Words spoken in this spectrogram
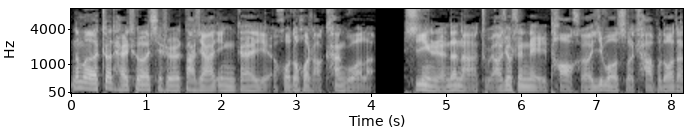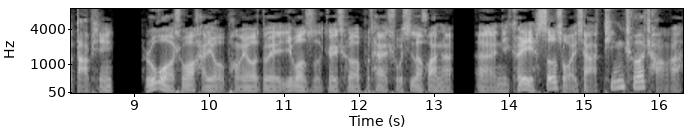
那么这台车其实大家应该也或多或少看过了，吸引人的呢，主要就是那一套和 EVOS 差不多的大屏。如果说还有朋友对 EVOS 这车不太熟悉的话呢，呃，你可以搜索一下听车场啊，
